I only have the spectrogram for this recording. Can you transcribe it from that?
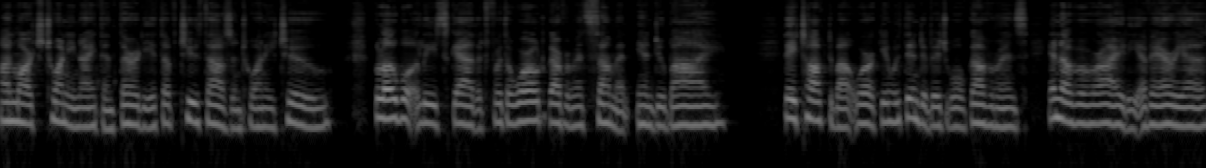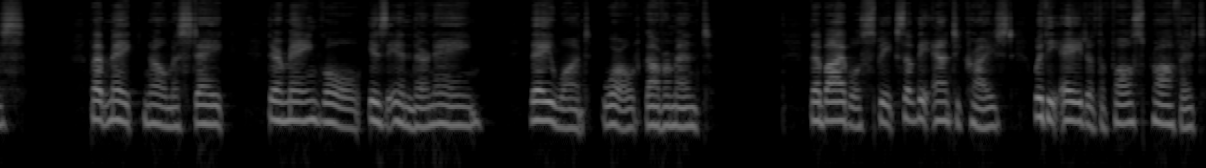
on March 29th and 30th of 2022, global elites gathered for the World Government Summit in Dubai. They talked about working with individual governments in a variety of areas. But make no mistake, their main goal is in their name. They want world government. The Bible speaks of the Antichrist with the aid of the false prophet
